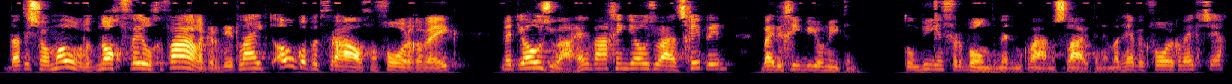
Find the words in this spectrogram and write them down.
Dat is zo mogelijk nog veel gevaarlijker. Dit lijkt ook op het verhaal van vorige week met Jozua. Waar ging Jozua het schip in? Bij de Gibeonieten. Toen die een verbond met hem kwamen sluiten. En wat heb ik vorige week gezegd?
